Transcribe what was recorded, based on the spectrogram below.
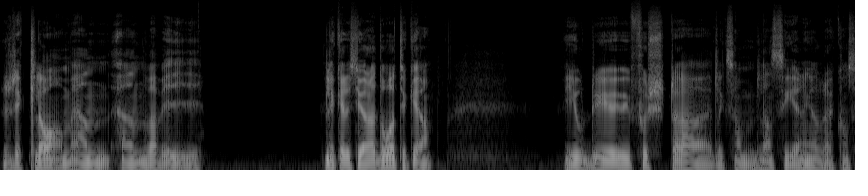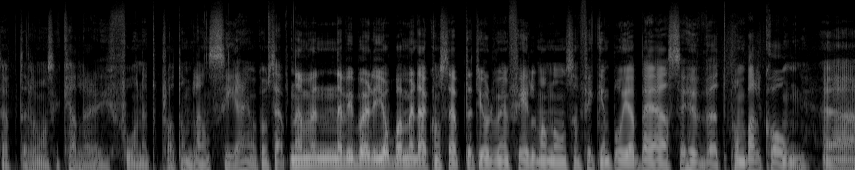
reklam än, än vad vi lyckades göra då, tycker jag. Vi gjorde ju första liksom, lanseringen av det här konceptet, eller vad man ska kalla det, fånigt att prata om lansering av koncept. När, vi- när vi började jobba med det här konceptet gjorde vi en film om någon som fick en bouillabaisse i huvudet på en balkong. Eh,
